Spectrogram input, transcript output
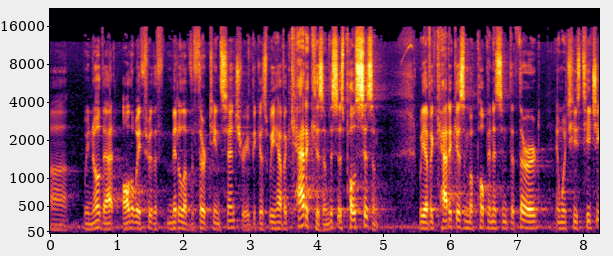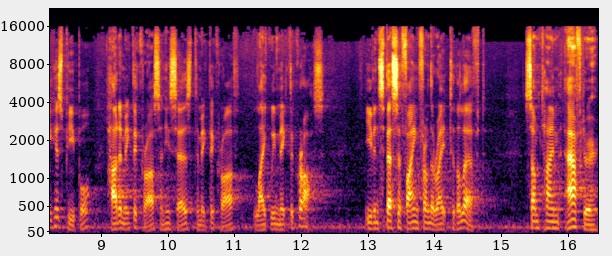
Uh, we know that all the way through the middle of the 13th century because we have a catechism. This is post schism. We have a catechism of Pope Innocent III in which he's teaching his people how to make the cross, and he says to make the cross like we make the cross, even specifying from the right to the left. Sometime after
